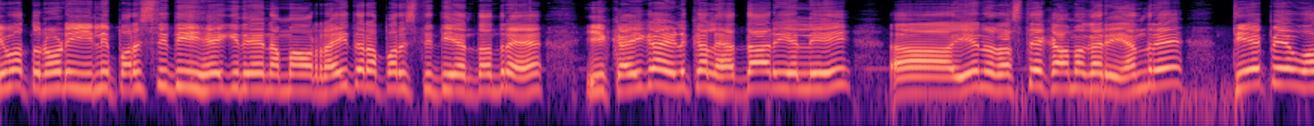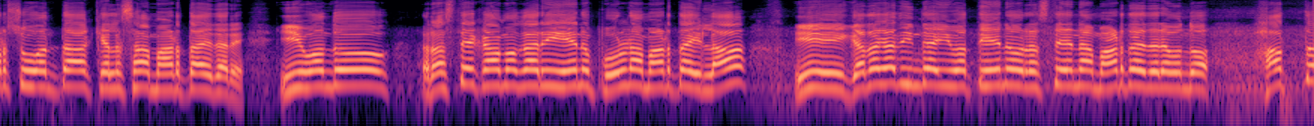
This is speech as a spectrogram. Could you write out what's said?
ಇವತ್ತು ನೋಡಿ ಇಲ್ಲಿ ಪರಿಸ್ಥಿತಿ ಹೇಗಿದೆ, ನಮ್ಮ ರೈತರ ಪರಿಸ್ಥಿತಿ ಅಂತಂದರೆ ಈ ಕೈಗಾ ಇಳಕಲ್ ಹೆದ್ದಾರಿಯಲ್ಲಿ ಏನು ರಸ್ತೆ ಕಾಮಗಾರಿ ಅಂದರೆ ತೇಪೆ ಒರೆಸುವಂಥ ಕೆಲಸ ಮಾಡ್ತಾ ಇದ್ದಾರೆ. ಈ ಒಂದು ರಸ್ತೆ ಕಾಮಗಾರಿ ಏನು ಪೂರ್ಣ ಮಾಡ್ತಾ ಇಲ್ಲ. ಈ ಗದಗದಿಂದ ಇವತ್ತೇನು ರಸ್ತೆಯನ್ನು ಮಾಡ್ತಾ ಇದ್ದಾರೆ, ಒಂದು ಹತ್ತು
